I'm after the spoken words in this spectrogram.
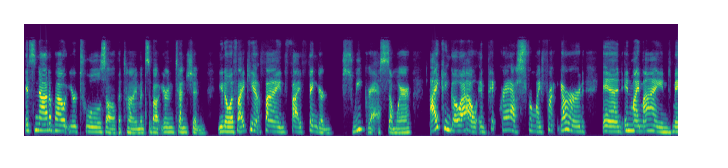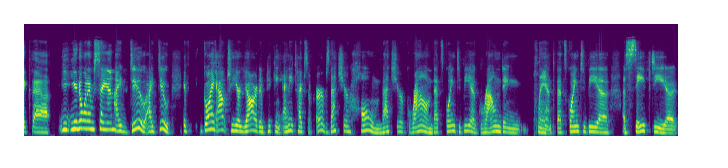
it's not about your tools all the time it's about your intention you know if i can't find five finger sweetgrass somewhere I can go out and pick grass from my front yard and in my mind make that. You, you know what I'm saying? I do. I do. If going out to your yard and picking any types of herbs, that's your home. That's your ground. That's going to be a grounding plant. That's going to be a, a safety, a,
